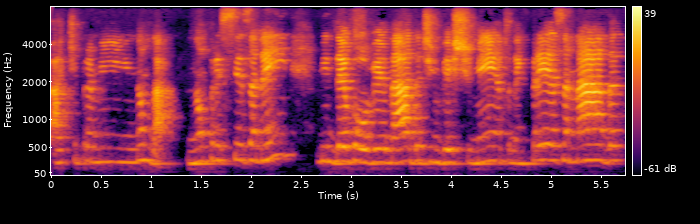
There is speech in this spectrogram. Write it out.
aqui para mim não dá. Não precisa nem me devolver nada de investimento na empresa, nada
